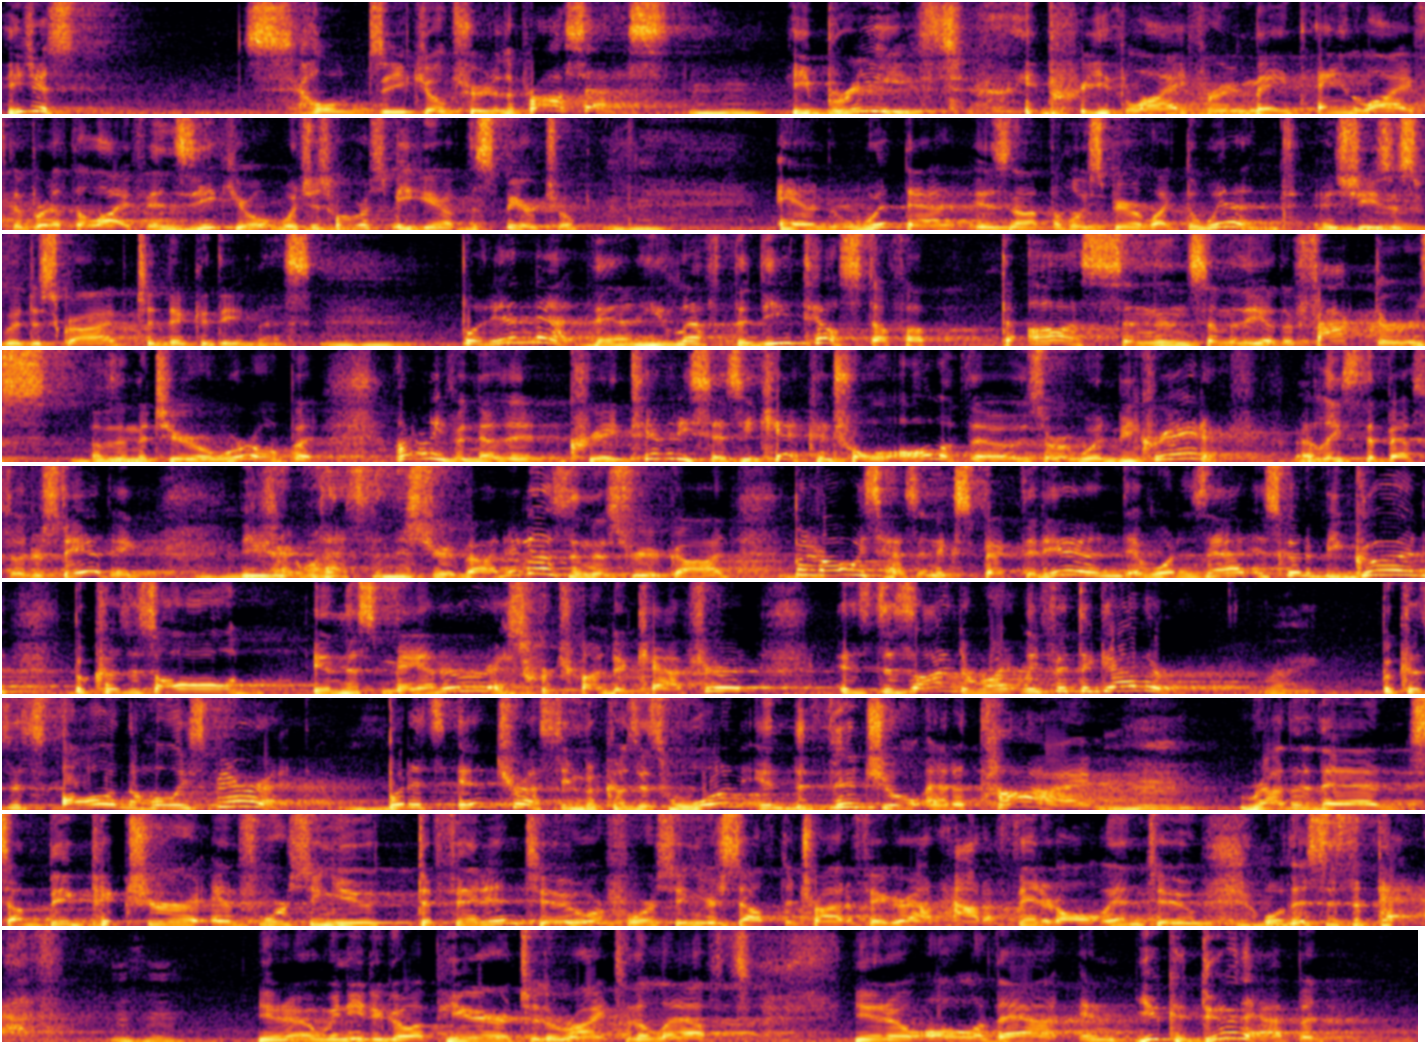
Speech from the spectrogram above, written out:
He just held Ezekiel true to the process. Mm-hmm. He breathed. He breathed life or he maintained life, the breath of life in Ezekiel, which is what we're speaking of, the spiritual. Mm-hmm. And with that is not the Holy Spirit like the wind, as mm-hmm. Jesus would describe to Nicodemus. Mm-hmm. But in that, then, he left the detail stuff up to us and then some of the other factors of the material world. But I don't even know that creativity says he can't control all of those or it wouldn't be creative, at least the best understanding. Mm-hmm. You say, well, that's the mystery of God. And it is the mystery of God, but it always has an expected end. And what is that? It's going to be good because it's all in this manner, as we're trying to capture it, is designed to rightly fit together. Right because it's all in the Holy Spirit. Mm-hmm. But it's interesting because it's one individual at a time mm-hmm. rather than some big picture and forcing you to fit into or forcing yourself to try to figure out how to fit it all into. Well, this is the path. Mm-hmm. You know, we need to go up here, to the right, to the left, you know, all of that. And you could do that, but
